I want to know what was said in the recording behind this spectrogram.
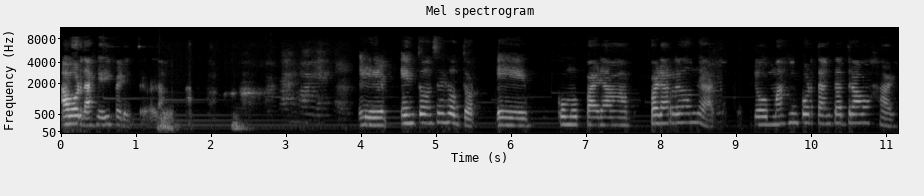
abordaje diferente, ¿verdad? Eh, entonces, doctor, eh, como para, para redondear, lo más importante a trabajar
